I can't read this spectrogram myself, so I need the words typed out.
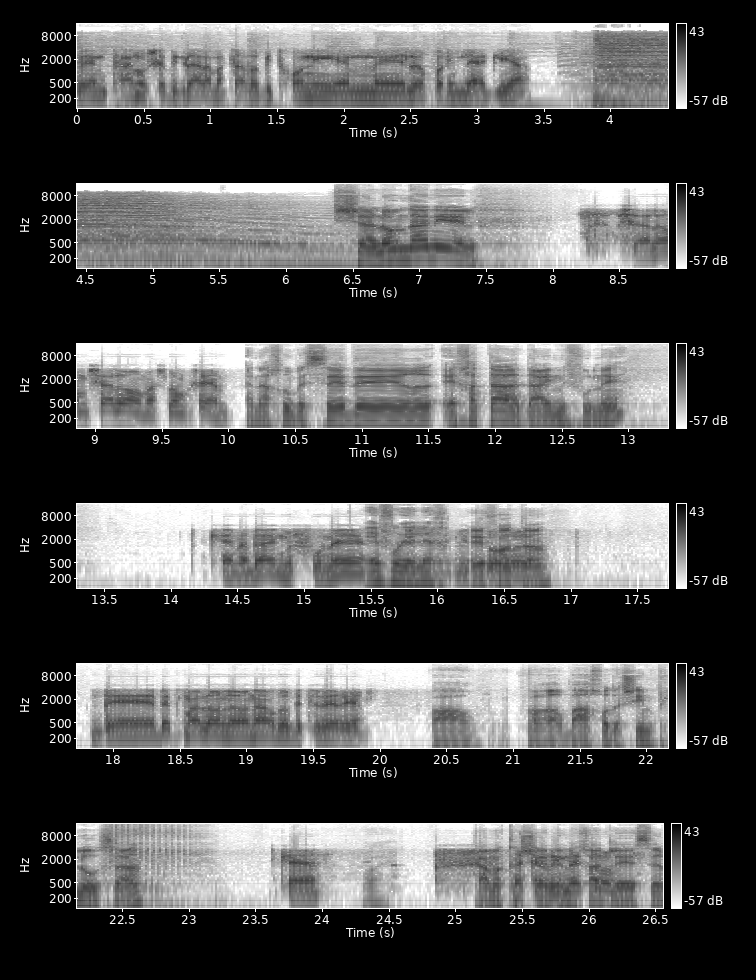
והם טענו שבגלל המצב הביטחוני הם אה, לא יכולים להגיע. שלום דניאל. שלום שלום, מה שלומכם? אנחנו בסדר, איך אתה עדיין מפונה? כן, עדיין מפונה. איפה הוא ילך? איפה אתה? בבית מלון ליאונרדו בטבריה. וואו, כבר ארבעה חודשים פלוס, אה? כן. כמה קשה בין אחד לטוב. לעשר?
